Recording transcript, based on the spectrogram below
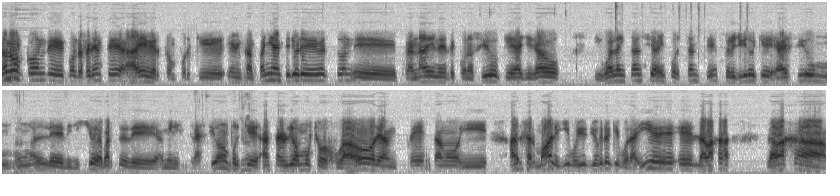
No, no, con, eh, con referente a Everton, porque en campañas anteriores de Everton, eh, para nadie es desconocido que ha llegado igual la instancia importante, pero yo creo que ha sido un, mal eh, dirigido de parte de administración, porque han salido muchos jugadores, han préstamos y han desarmado el equipo. Yo, creo que por ahí es, la baja la baja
